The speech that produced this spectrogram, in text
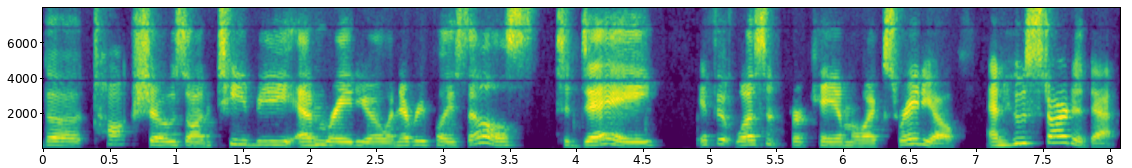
the talk shows on tv and radio and every place else today if it wasn't for KMOX radio. And who started that?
